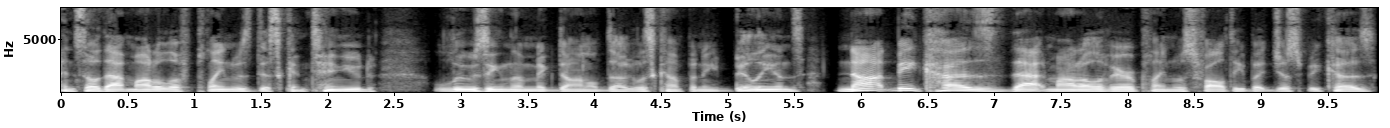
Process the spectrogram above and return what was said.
And so that model of plane was discontinued, losing the McDonnell Douglas company billions, not because that model of airplane was faulty, but just because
